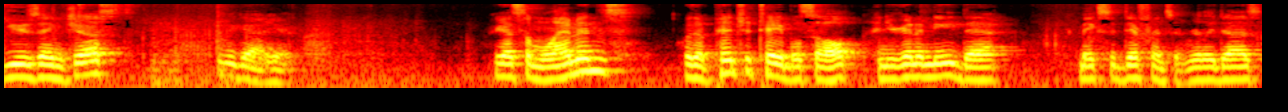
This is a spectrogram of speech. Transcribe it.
using just, what we got here? We got some lemons with a pinch of table salt, and you're going to need that. Makes a difference. It really does.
